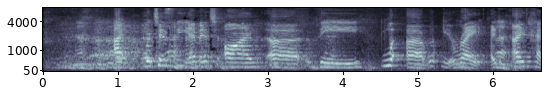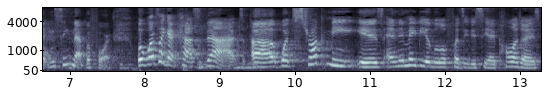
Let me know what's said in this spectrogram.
I, which is the image on uh, the uh, right. I, I, hadn't seen that before. But once I got past that, uh, what struck me is, and it may be a little fuzzy to see, I apologize,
